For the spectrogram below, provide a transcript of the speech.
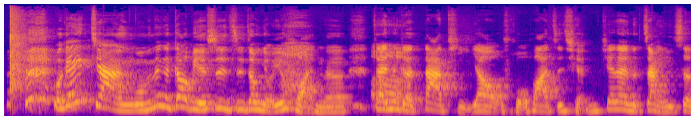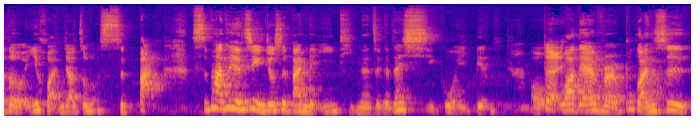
我跟你讲，我们那个告别式之中有一环呢，在那个大体要火化之前，哦、现在的葬仪社都有一环叫做 SPA。SPA 这件事情就是把你的遗体呢整个再洗过一遍。哦对，whatever，不管是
